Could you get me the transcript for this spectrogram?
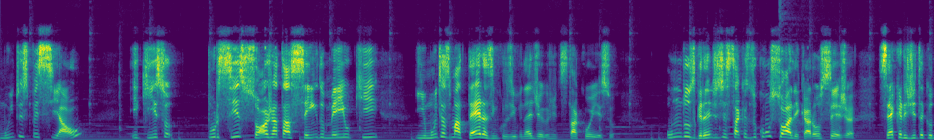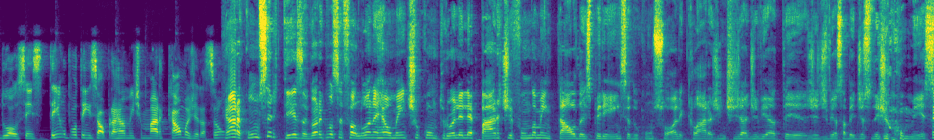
muito especial e que isso por si só já está sendo meio que em muitas matérias, inclusive, né, Diego, a gente destacou isso um dos grandes destaques do console, cara. Ou seja, você acredita que o DualSense tem um potencial para realmente marcar uma geração? Cara, com certeza. Agora que você falou, né, realmente o controle ele é parte fundamental da experiência do console. Claro, a gente já devia ter, já devia saber disso desde o começo,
